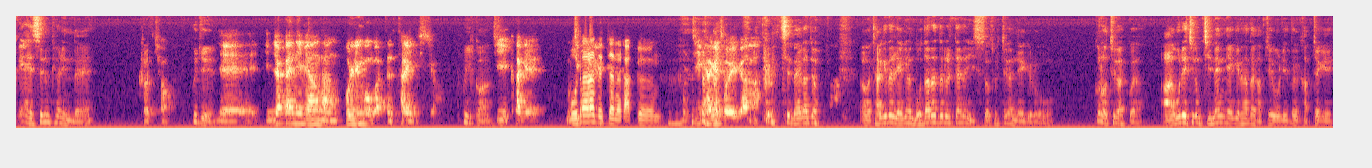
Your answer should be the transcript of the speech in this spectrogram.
꽤 애쓰는 편인데 그렇죠. 그지? 이제 임 작가님이 항상 볼링공 같은 스타일이시죠. 그러니까 묵직하게 못 묵직하게- 알아듣잖아 가끔. 묵직하게 저희가 그렇지 내가 좀 어, 자기들 얘기를 못 알아들을 때는 있어 솔직한 얘기로 그건 어떻게 할 거야 아 우리 지금 진행 얘기를 하다 갑자기 우리들 갑자기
